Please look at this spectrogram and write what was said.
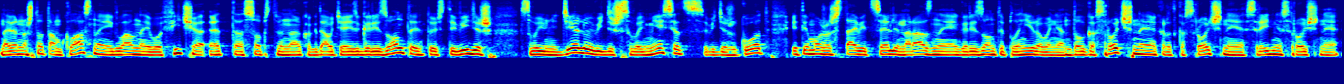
Наверное, что там классно и главная его фича – это, собственно, когда у тебя есть горизонты, то есть ты видишь свою неделю, видишь свой месяц, видишь год, и ты можешь ставить цели на разные горизонты планирования – долгосрочные, краткосрочные, среднесрочные.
